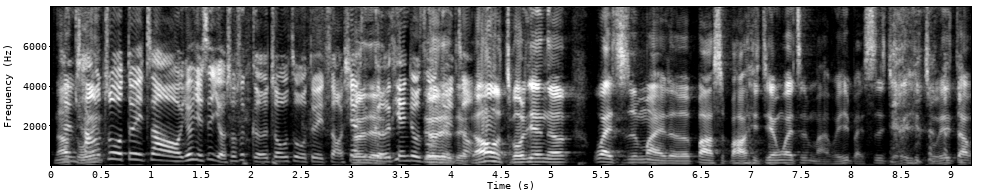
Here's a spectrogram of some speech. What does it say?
然后很常做对照，尤其是有时候是隔周做对照，现在是隔天就做对照。然后昨天呢，外资卖了八十八亿，今天外资买回一百四十九亿，昨天到，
